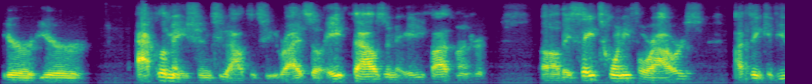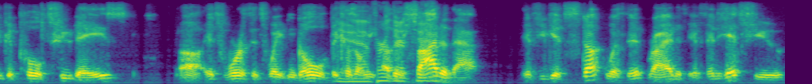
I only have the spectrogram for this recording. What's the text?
your your acclimation to altitude, right? So eight thousand to eighty five hundred. Uh, they say twenty four hours. I think if you could pull two days, uh, it's worth its weight in gold because Yeah, on the other that too. side of that, if you get stuck with it, right? If if it hits you,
